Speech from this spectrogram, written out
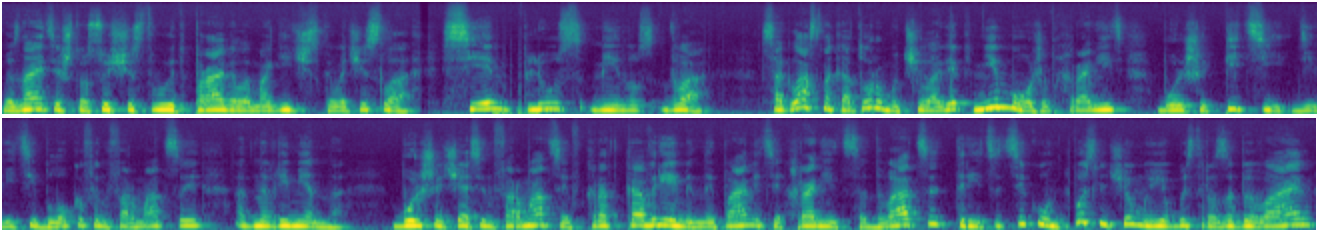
Вы знаете, что существует правило магического числа 7 плюс минус 2, согласно которому человек не может хранить больше 5-9 блоков информации одновременно. Большая часть информации в кратковременной памяти хранится 20-30 секунд, после чего мы ее быстро забываем,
